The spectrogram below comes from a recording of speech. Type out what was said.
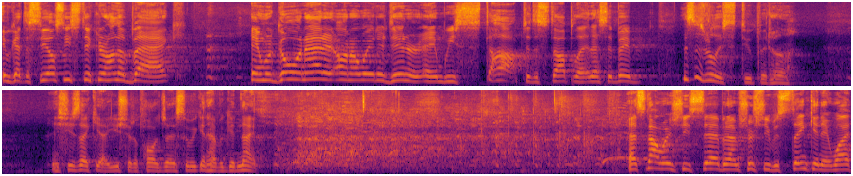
we've got the CLC sticker on the back, and we're going at it on our way to dinner, and we stopped at the stoplight, and I said, babe, this is really stupid, huh? And she's like, Yeah, you should apologize so we can have a good night. That's not what she said, but I'm sure she was thinking it. Why?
